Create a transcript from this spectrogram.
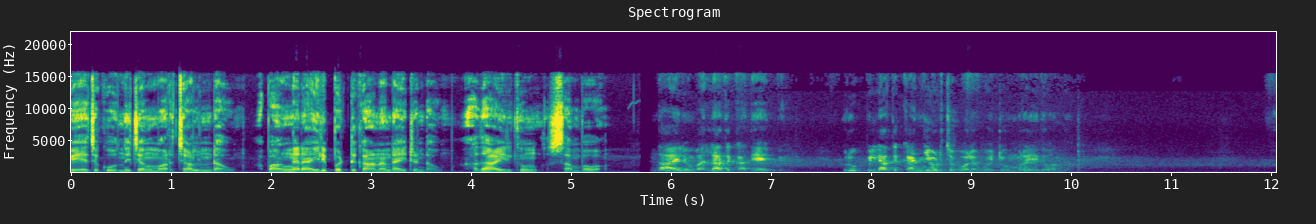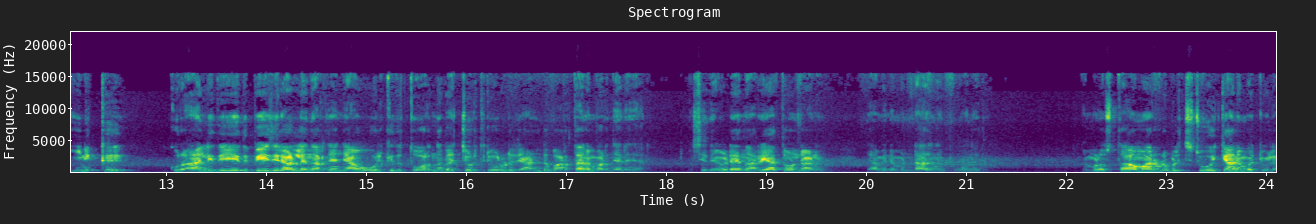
പേജൊക്കെ ഒന്നിച്ച് അങ്ങ് മറിച്ചാളുണ്ടാവും. അപ്പോൾ അങ്ങനെ അതിൽ പെട്ട് കാണാണ്ടായിട്ടുണ്ടാവും. അതായിരിക്കും സംഭവം. എന്തായാലും വല്ലാത്ത കഥയായിപ്പോയി. ഒരു ഉപ്പില്ലാത്ത കഞ്ഞി കുടിച്ച പോലെ പോയിട്ട് ഉമ്ര ചെയ്ത് വന്നു. എനിക്ക് ഖുർആാനിൽ ഇത് ഏത് പേജിലാണ് ഉള്ളതെന്ന് അറിഞ്ഞാൽ ഞാൻ ഓൾക്ക് ഇത് തുറന്ന് വെച്ചു കൊടുത്തിട്ട് ഓരോട് രണ്ട് വർത്താനം പറഞ്ഞാണ് ഞാൻ. പക്ഷെ ഇത് എവിടെയെന്ന് അറിയാത്തതുകൊണ്ടാണ് ഞാൻ പിന്നെ മിണ്ടാതെ ഇങ്ങ് പോകുന്നത്. നമ്മൾ ഉസ്താവന്മാരോട് വിളിച്ച് ചോദിക്കാനും പറ്റൂല.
